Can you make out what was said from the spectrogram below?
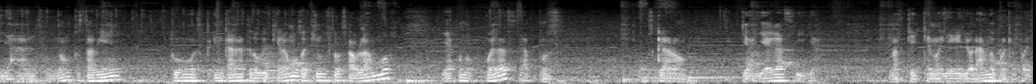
Y ya, no, pues está bien, tú encárgate lo que queramos, aquí nosotros hablamos. Ya cuando puedas, ya pues, pues claro, ya llegas y ya. Más que, que no llegue llorando porque pues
